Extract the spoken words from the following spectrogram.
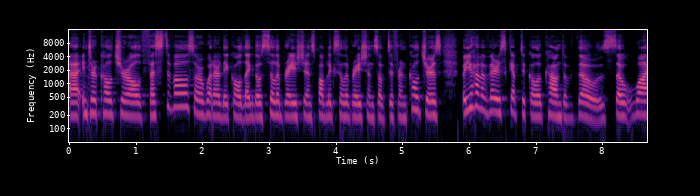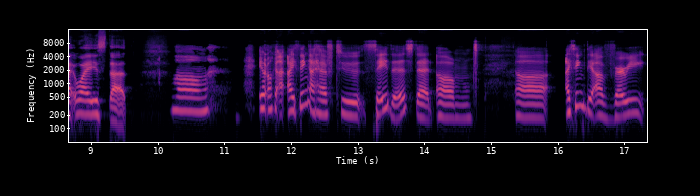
uh, intercultural festivals, or what are they called? Like those celebrations, public celebrations of different cultures. But you have a very skeptical account of those. So why why is that? Um, you know, okay, I think I have to say this that um, uh, I think there are very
